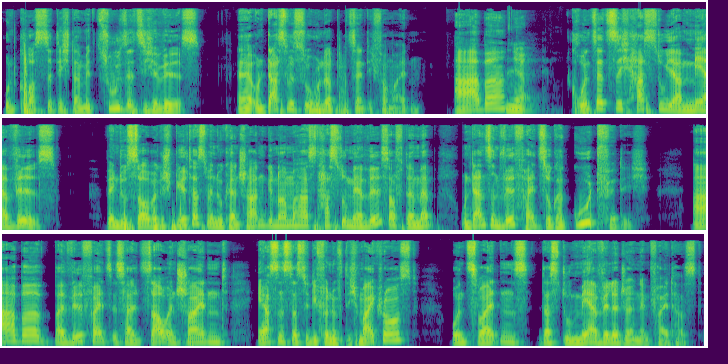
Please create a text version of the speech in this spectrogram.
und kostet dich damit zusätzliche Wills. Äh, und das willst du hundertprozentig vermeiden. Aber ja. grundsätzlich hast du ja mehr Wills. Wenn du es sauber gespielt hast, wenn du keinen Schaden genommen hast, hast du mehr Wills auf der Map und dann sind Willfights sogar gut für dich. Aber bei Willfights ist halt sau entscheidend, erstens, dass du die vernünftig microst und zweitens, dass du mehr Villager in dem Fight hast.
